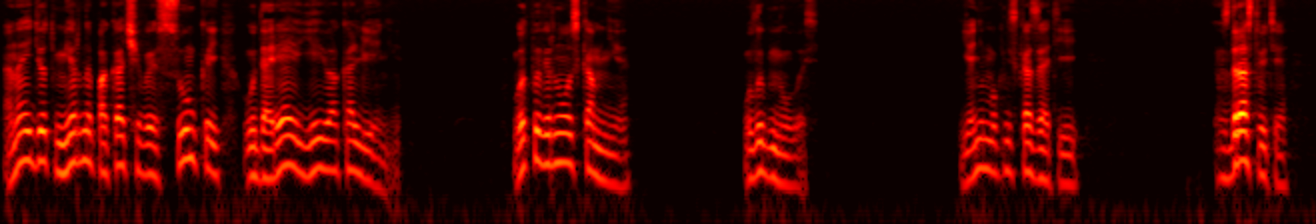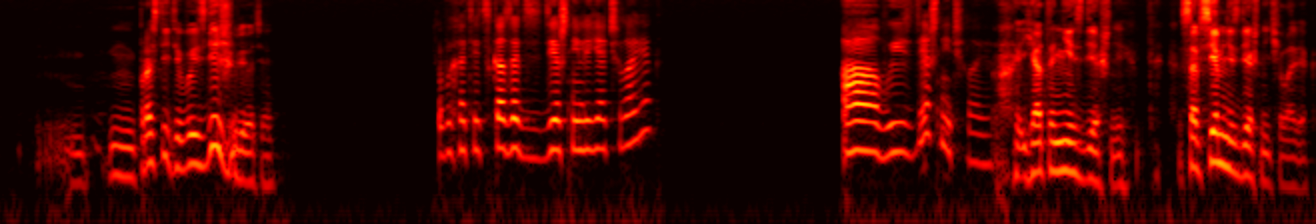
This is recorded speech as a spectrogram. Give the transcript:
Она идет мерно покачивая сумкой, ударяя ею о колени. Вот повернулась ко мне. Улыбнулась. Я не мог не сказать ей. «Здравствуйте. Простите, вы здесь живете?» Вы хотите сказать, здешний ли я человек? А вы здешний человек? Я-то не здешний. Совсем не здешний человек.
